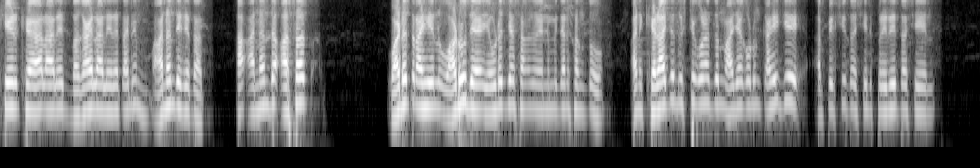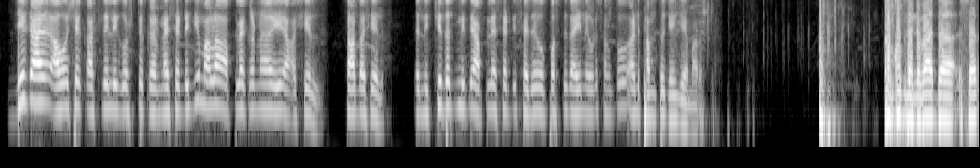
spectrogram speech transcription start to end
खेळ खेळायला आलेत बघायला आलेले आहेत आणि आनंद घेतात. हा आनंद असाच वाढत राहील वाढू द्या एवढंच ज्या सांग निमित्ताने सांगतो. आणि खेळाच्या दृष्टिकोनातून माझ्याकडून काही जे अपेक्षित असेल प्रेरित असेल जे काय आवश्यक असलेली गोष्ट करण्यासाठी जी मला आपल्याकडनं हे असेल साथ असेल तर निश्चितच मी ते आपल्यासाठी सदैव उपस्थित आहे एवढं सांगतो आणि थांबतो. जय जय महाराष्ट्र. खूब धन्यवाद सर.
